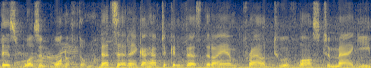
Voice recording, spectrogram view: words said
this wasn't one of them. That said, Hank, I have to confess that I am proud to have lost to Maggie,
